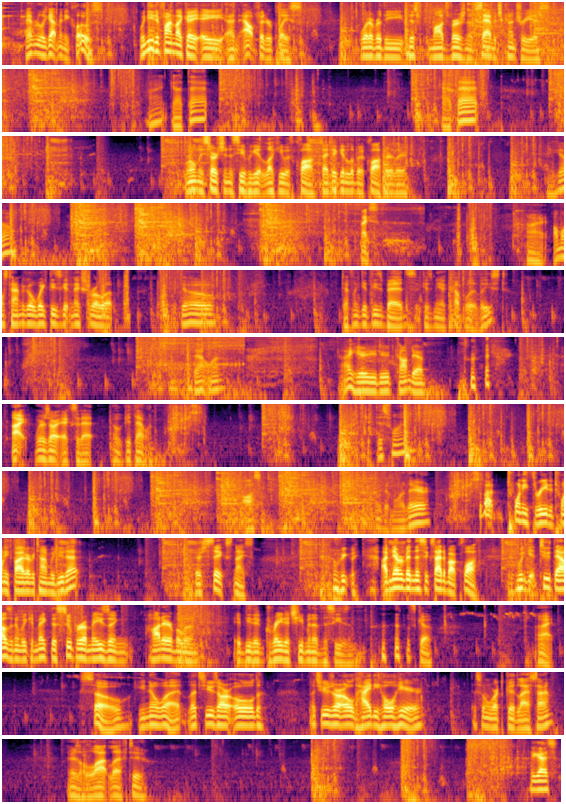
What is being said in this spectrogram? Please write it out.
we haven't really got many clothes. We need to find like a, a an outfitter place whatever the this mod's version of Savage Country is. All right, got that. Got that. We're only searching to see if we get lucky with cloth. I did get a little bit of cloth earlier. There you go. Nice. Alright, almost time to go wake these, get next row up. There we go. Definitely get these beds. It gives me a couple at least. That one. I hear you, dude. Calm down. Alright, where's our exit at? Oh, get that one. This one. Awesome. A little bit more there. It's about 23 to 25 every time we do that. There's six. Nice. I've never been this excited about cloth. If we get 2,000 and we can make this super amazing hot air balloon, it'd be the great achievement of the season. Let's go. All right. So, you know what? Let's use our old let's use our old hidey hole here. This one worked good last time. There's a lot left too. Hey guys.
